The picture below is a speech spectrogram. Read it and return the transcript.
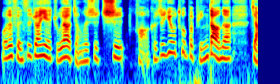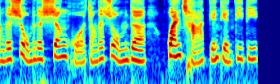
我的粉丝专业主要讲的是吃，好，可是 YouTube 频道呢，讲的是我们的生活，讲的是我们的观察点点滴滴。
